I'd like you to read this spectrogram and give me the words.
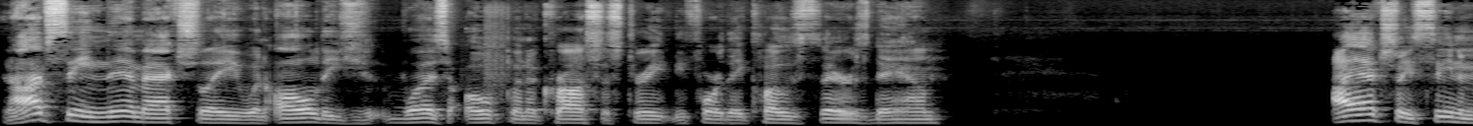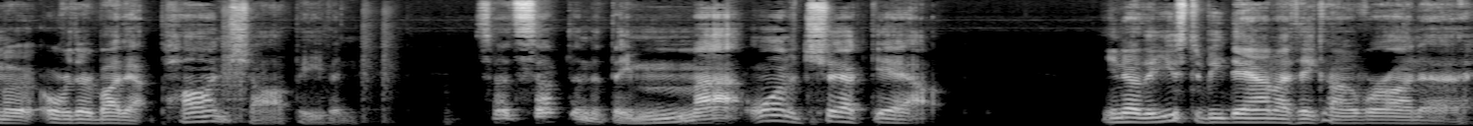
And I've seen them actually when Aldi's was open across the street before they closed theirs down. I actually seen them over there by that pawn shop even. So it's something that they might want to check out. You know, they used to be down, I think, over on uh,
